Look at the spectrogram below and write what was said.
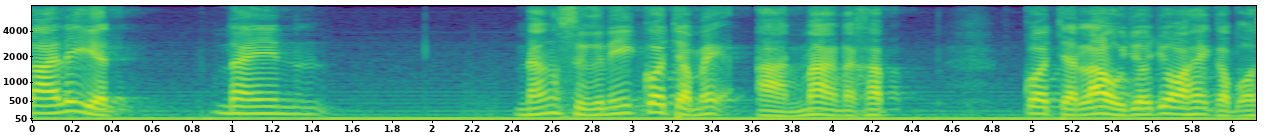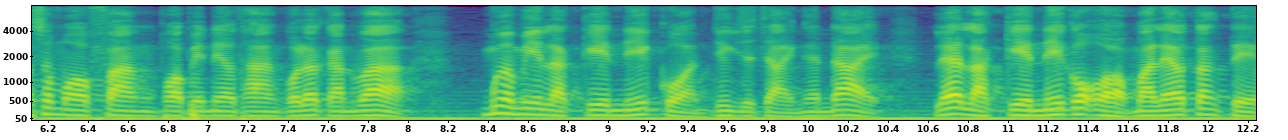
รายละเอียดในหนังสือนี้ก็จะไม่อ่านมากนะครับ ก็จะเล่าย่อๆให้กับอสมฟัง พอเป็นแนวทางก็แล้วกันว่า เมื่อมีหลักเกณฑ์นี้ก่อนจึงจะจ่ายเงินได้ และหลักเกณฑ์นี้ก็ออกมาแล้วตั้งแต่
